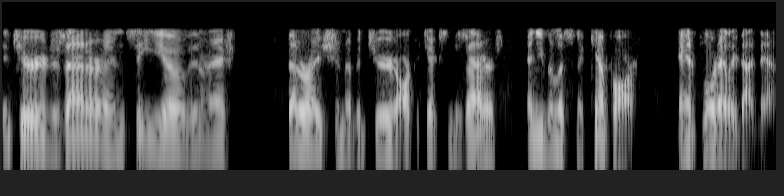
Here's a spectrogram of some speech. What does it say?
interior designer and CEO of the International Federation of Interior Architects and Designers, and you've been listening to Kemp Harr and FloorDaily.net.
